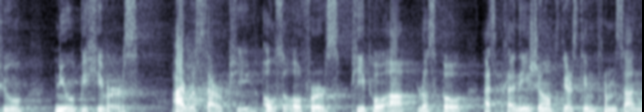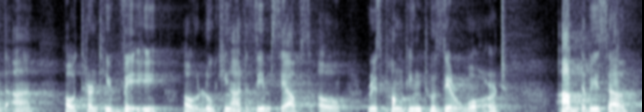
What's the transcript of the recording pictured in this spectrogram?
to new behaviors. Aerotherapy also offers people a plausible explanation of their symptoms and an alternative way of looking at themselves or responding to their world. Armed with a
